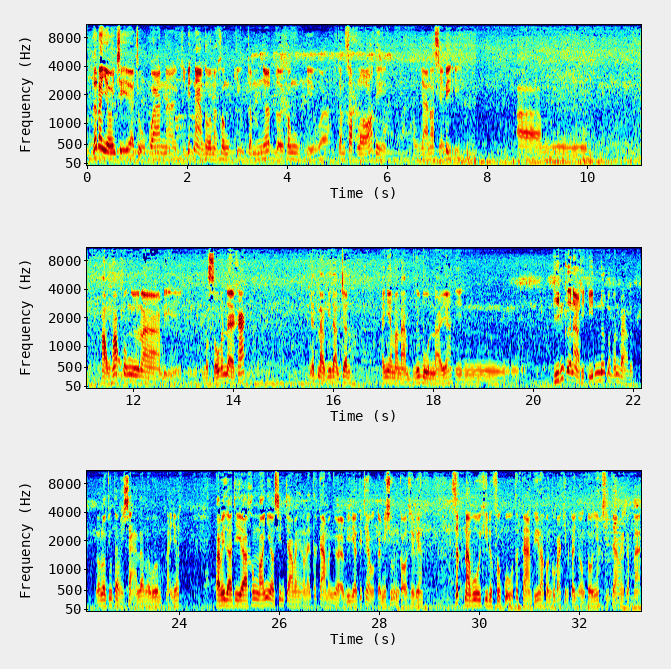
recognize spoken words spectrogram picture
Rất là nhiều anh chị à, chủ quan à, chỉ biết làm thôi mà không chịu chăm nhớt rồi không chịu à, chăm sóc nó thì thành ra nó sẽ bị à, hỏng hóc cũng như là bị một số vấn đề khác. Nhất là cái dàn chân. Anh em mà làm dưới bùn này á, thì kín cỡ nào thì kín nước nó vẫn vào được. Đó là chúng ta phải xả ra và bơm lại nhớt và bây giờ thì à, không nói nhiều, xin chào và hẹn gặp lại tất cả mọi người ở video tiếp theo của kênh Mitsubishi cầu CVN rất là vui khi được phục vụ tất cả quý bà con, cô bác trên kênh của chúng tôi nhé. Xin chào và hẹn gặp lại.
